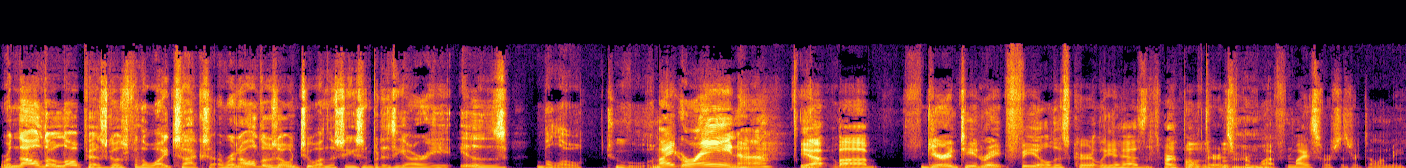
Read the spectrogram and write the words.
Reynaldo Lopez goes for the White Sox. Uh, Reynaldo's 0-2 on the season, but his ERA is below 2. Might rain, huh? Yep. Uh, guaranteed rate field is currently has the tarp out there, is from what from my sources are telling me.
